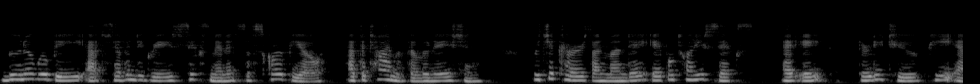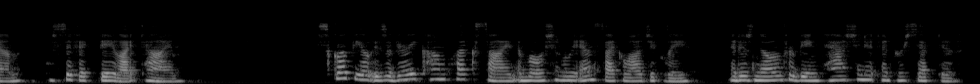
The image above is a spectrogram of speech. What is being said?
Luna will be at 7 degrees 6 minutes of Scorpio at the time of the lunation, which occurs on Monday, April 26 at 8:32 p.m. Pacific Daylight Time. Scorpio is a very complex sign emotionally and psychologically, and is known for being passionate and perceptive.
